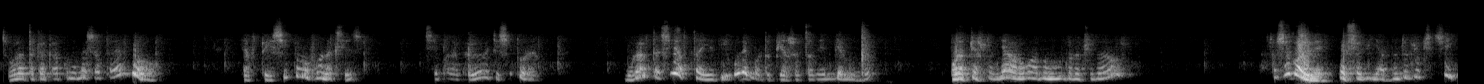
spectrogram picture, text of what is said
και όλα τα κακά που είναι μέσα τα έχω. Γι' αυτό εσύ που μου φώναξες, σε παρακαλώ και εσύ τώρα. Βγάλω τα εσύ αυτά, γιατί εγώ δεν μπορώ να τα πιάσω αυτά, δεν πιάνονται. Μπορώ να πιάσω το διάλογο, να τον, τον εξωτερώσω. Αυτός εδώ είναι, έφευγε, δεν το διώξει εσύ.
